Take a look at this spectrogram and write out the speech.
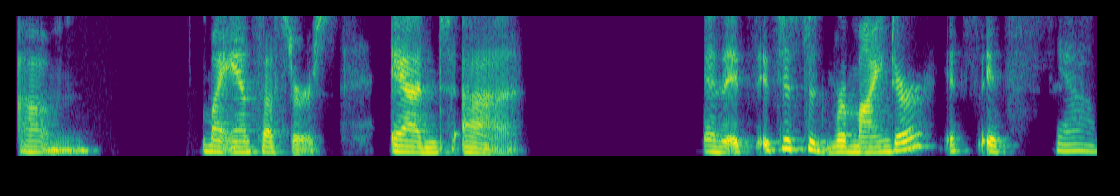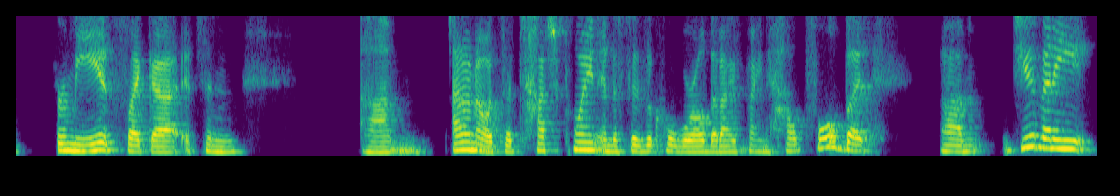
um, my ancestors, and uh, and it's it's just a reminder. It's it's yeah for me. It's like a it's an um, I don't know. It's a touch point in the physical world that I find helpful. But um, do you have any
